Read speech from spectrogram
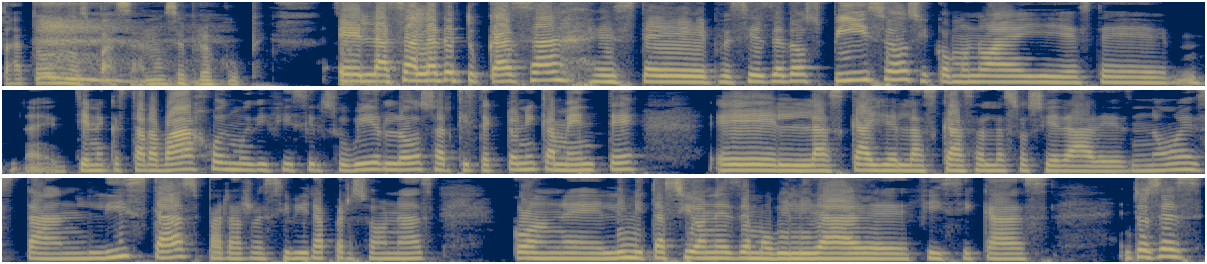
A todos nos pasa, no se preocupe. Eh, la sala de tu casa, este, pues si es de dos pisos y como no hay, este, eh, tiene que estar abajo, es muy difícil subirlos. Arquitectónicamente, eh, las calles, las casas, las sociedades no están listas para recibir a personas con eh, limitaciones de movilidad eh, físicas. Entonces,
